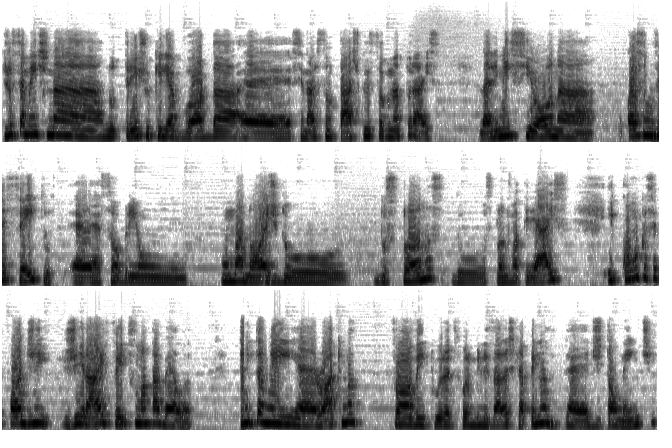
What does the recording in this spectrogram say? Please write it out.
justamente na, no trecho que ele aborda é, cenários fantásticos e sobrenaturais. Lá ele menciona quais são os efeitos é, sobre um, um humanoide do, dos planos, dos planos materiais, e como que você pode gerar efeitos numa tabela. Tem também é, Rockman, foi uma aventura disponibilizada acho que apenas é, digitalmente,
